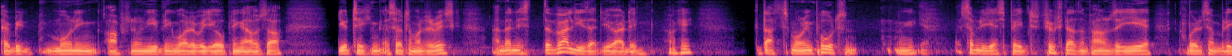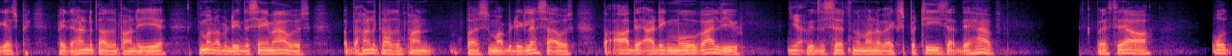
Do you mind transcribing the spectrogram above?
every morning, afternoon, evening, whatever your opening hours are. You're taking a certain amount of risk, and then it's the value that you're adding. Okay, that's more important. Okay? Yeah. Somebody gets paid fifty thousand pounds a year compared to somebody gets pa- paid hundred thousand pounds a year. They might not be doing the same hours, but the hundred thousand pound person might be doing less hours. But are they adding more value? Yeah. with a certain amount of expertise that they have. But if they are, well,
